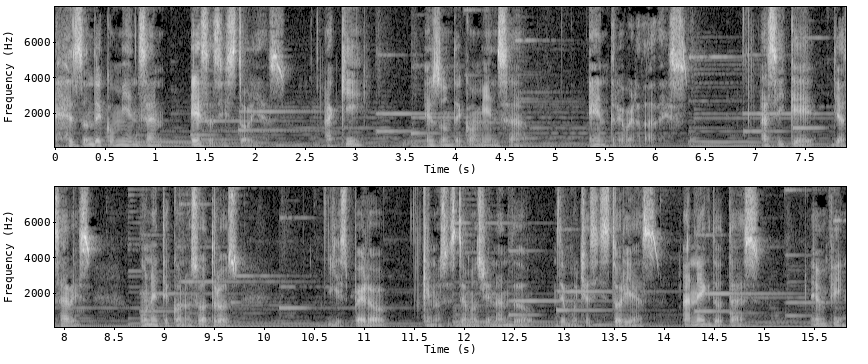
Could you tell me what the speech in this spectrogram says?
es donde comienzan esas historias. Aquí es donde comienza entre verdades. Así que ya sabes, únete con nosotros y espero que nos estemos llenando de muchas historias, anécdotas, en fin.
